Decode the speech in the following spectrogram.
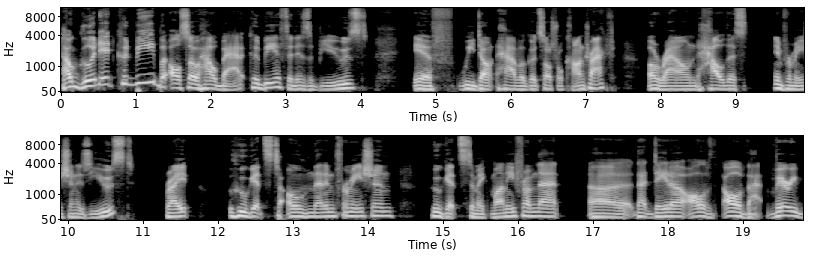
how good it could be, but also how bad it could be if it is abused if we don't have a good social contract around how this information is used, right? Who gets to own that information? Who gets to make money from that uh that data all of all of that very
